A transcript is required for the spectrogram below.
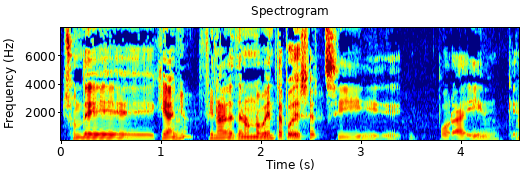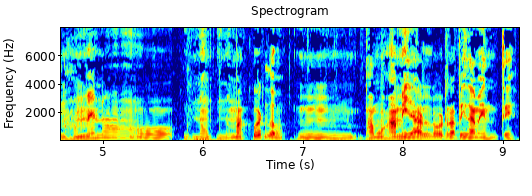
son de ¿qué año? ¿Finales de los 90 puede ser? Sí, por ahí. Más o menos, no, no me acuerdo. Mm, vamos a mirarlo rápidamente.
